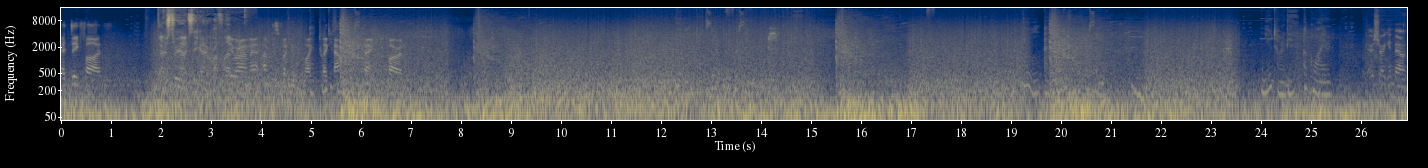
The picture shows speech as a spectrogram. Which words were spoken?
At D5. There's three notes that you got a rough See line. where I'm at? I'm just fucking like they can't 25%. bang. You fire at 'em. At zero percent. Fuel at twenty-five percent. New target acquired. Airstrike inbound.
